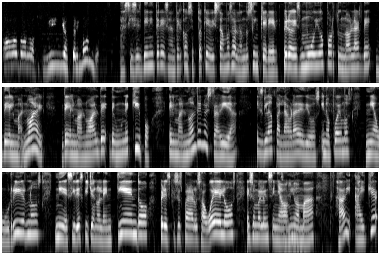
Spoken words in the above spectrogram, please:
todos los niños del mundo. Así es, es bien interesante el concepto que hoy estamos hablando sin querer, pero es muy oportuno hablar de, del manual, del manual de, de un equipo. El manual de nuestra vida es la palabra de Dios y no podemos ni aburrirnos, ni decir es que yo no la entiendo, pero es que eso es para los abuelos, eso me lo enseñaba mi mamá. Javi, hay que,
